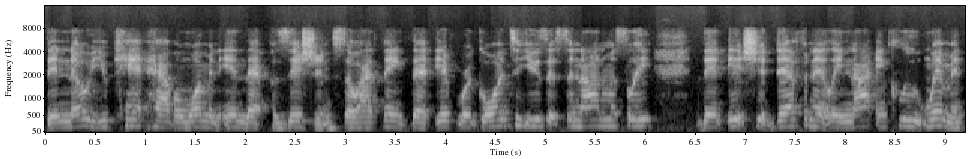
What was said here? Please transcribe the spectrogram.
then no, you can't have a woman in that position. So I think that if we're going to use it synonymously, then it should definitely not include women.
